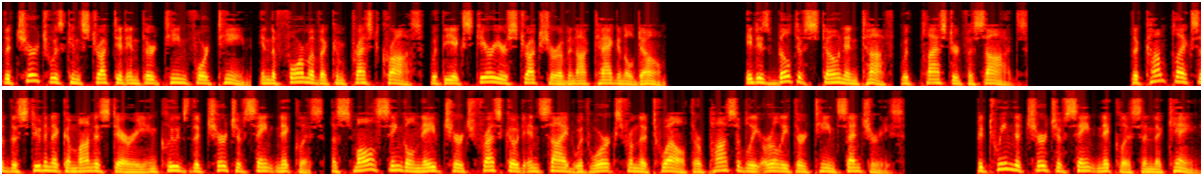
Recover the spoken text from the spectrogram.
The church was constructed in 1314, in the form of a compressed cross, with the exterior structure of an octagonal dome. It is built of stone and tuff, with plastered facades. The complex of the Studenica Monastery includes the Church of St. Nicholas, a small single-nave church frescoed inside with works from the 12th or possibly early 13th centuries. Between the Church of St. Nicholas and the King's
